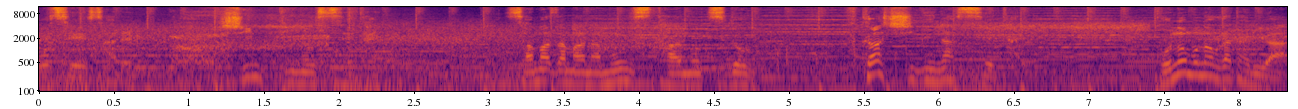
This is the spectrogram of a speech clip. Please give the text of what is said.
構成される神秘の世界。さまざまなモンスターの集う不可思議な世界。この物語は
